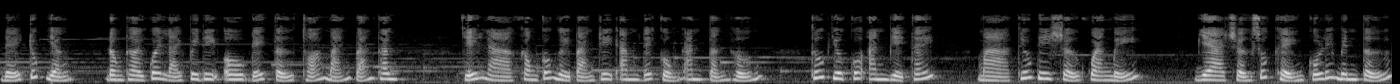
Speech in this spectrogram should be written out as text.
để trút giận, đồng thời quay lại video để tự thỏa mãn bản thân. Chỉ là không có người bạn tri âm để cùng anh tận hưởng. Thú vui của anh về thế mà thiếu đi sự hoàn mỹ và sự xuất hiện của Lý Minh Tử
